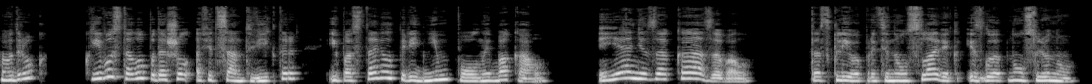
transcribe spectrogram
Вдруг к его столу подошел официант Виктор и поставил перед ним полный бокал. «Я не заказывал», — тоскливо протянул Славик и сглотнул слюну.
